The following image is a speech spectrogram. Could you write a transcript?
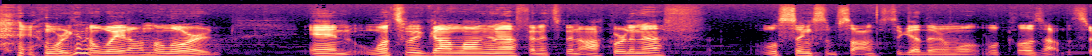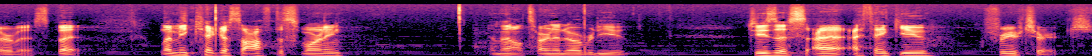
and we're going to wait on the Lord. And once we've gone long enough and it's been awkward enough, we'll sing some songs together and we'll, we'll close out the service. But let me kick us off this morning, and then I'll turn it over to you. Jesus, I, I thank you for your church.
